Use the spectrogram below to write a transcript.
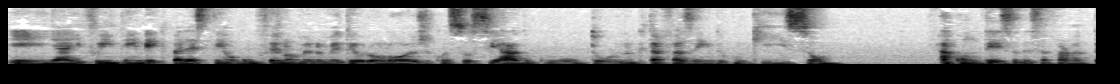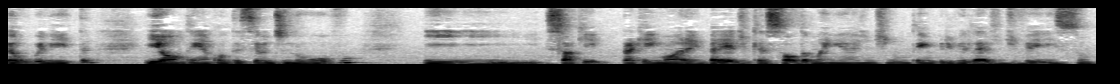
E aí fui entender que parece que tem algum fenômeno meteorológico associado com o outono que está fazendo com que isso aconteça dessa forma tão bonita. E ontem aconteceu de novo. E só que para quem mora em prédio que é sol da manhã, a gente não tem o privilégio de ver isso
